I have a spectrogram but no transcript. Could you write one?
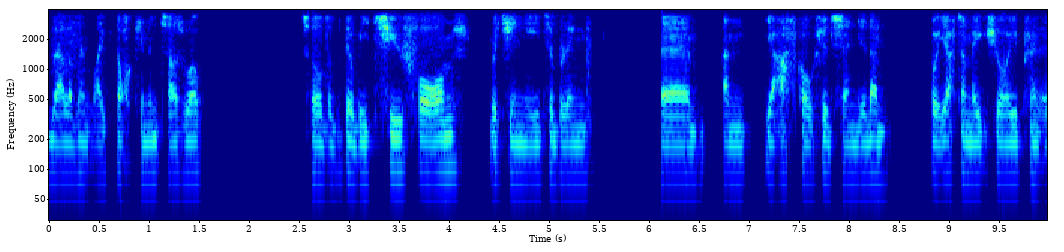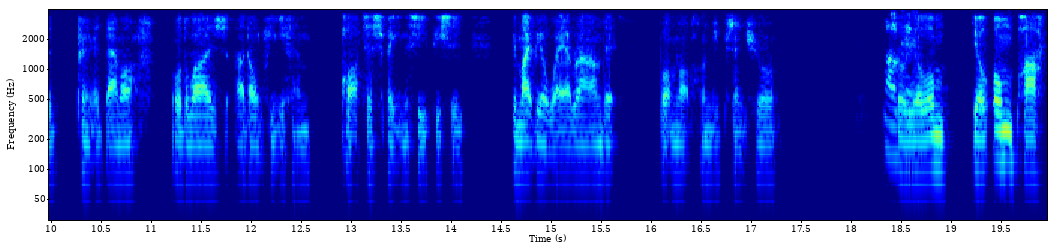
relevant like documents as well. So there'll be two forms which you need to bring um, and yeah, AFCO should send you them, but you have to make sure you printed printed them off. Otherwise, I don't think you can participate in the CPC. There might be a way around it, but I'm not 100% sure. Okay. So you'll um, you'll unpack,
